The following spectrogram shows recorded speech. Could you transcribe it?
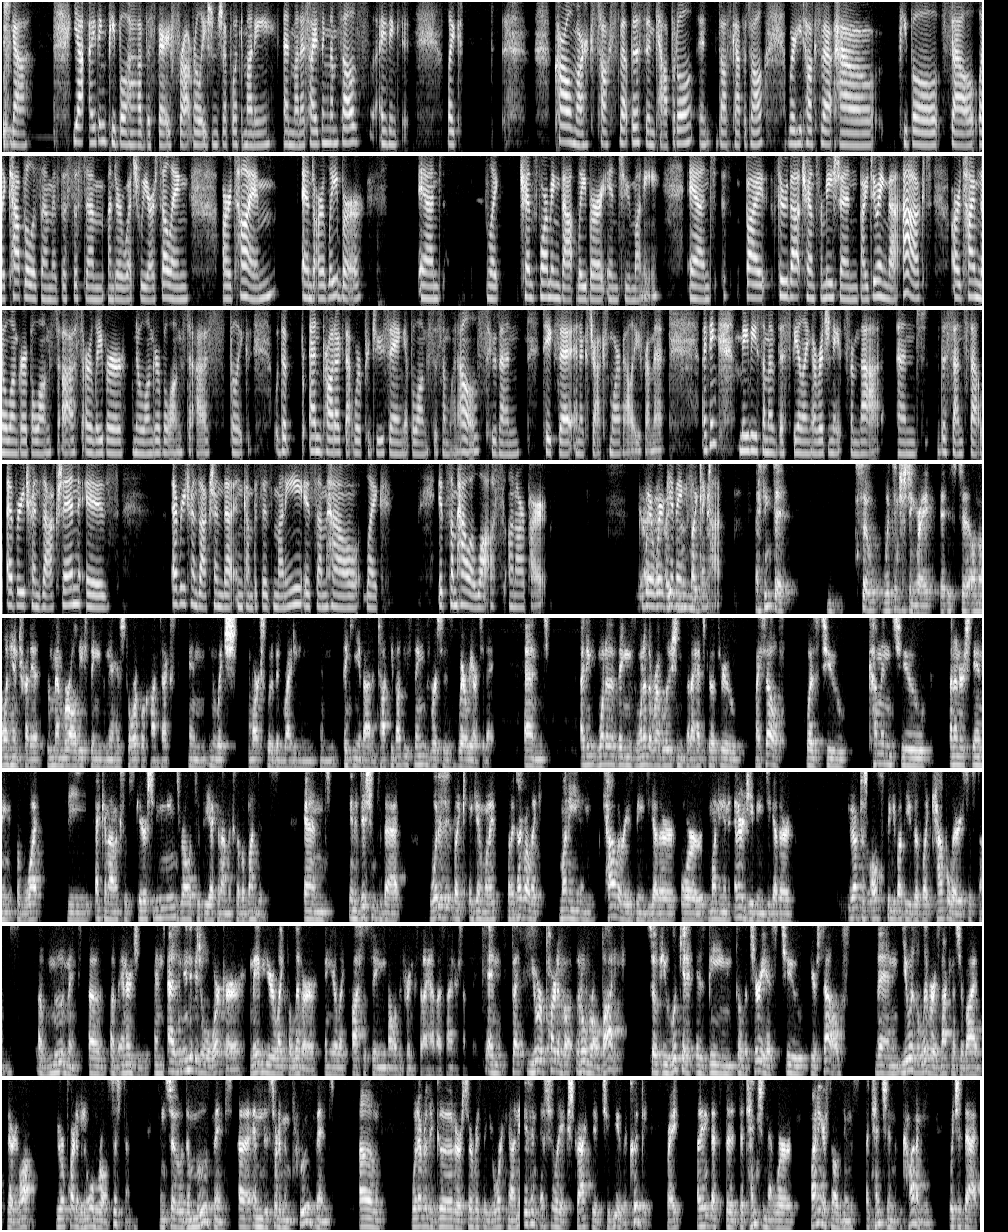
Hmm. Yeah. Yeah. I think people have this very fraught relationship with money and monetizing themselves. I think, like, Karl Marx talks about this in Capital, in Das Kapital, where he talks about how people sell like capitalism is the system under which we are selling our time and our labor and like transforming that labor into money. And by through that transformation by doing that act our time no longer belongs to us. Our labor no longer belongs to us. The like the end product that we're producing it belongs to someone else who then takes it and extracts more value from it. I think maybe some of this feeling originates from that and the sense that every transaction is every transaction that encompasses money is somehow like it's somehow a loss on our part where we're giving I, I, something up i think that so what's interesting right is to on the one hand try to remember all these things in their historical context in, in which marx would have been writing and, and thinking about and talking about these things versus where we are today and i think one of the things one of the revolutions that i had to go through myself was to come into an understanding of what the economics of scarcity means relative to the economics of abundance. And in addition to that, what is it like again when I when I talk about like money and calories being together or money and energy being together, you have to also think about these as like capillary systems of movement of, of energy. And as an individual worker, maybe you're like the liver and you're like processing all the drinks that I have last night or something. And but you're part of a, an overall body. So if you look at it as being deleterious to yourself, then you as a liver is not going to survive very long. You're a part of an overall system. And so the movement uh, and the sort of improvement of whatever the good or service that you're working on isn't necessarily extractive to you. It could be, right? I think that's the, the tension that we're finding ourselves in this attention economy, which is that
